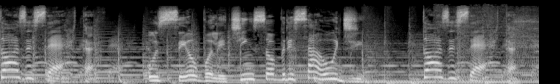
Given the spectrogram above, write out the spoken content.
Dose Certa, o seu boletim sobre saúde. Dose Certa.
